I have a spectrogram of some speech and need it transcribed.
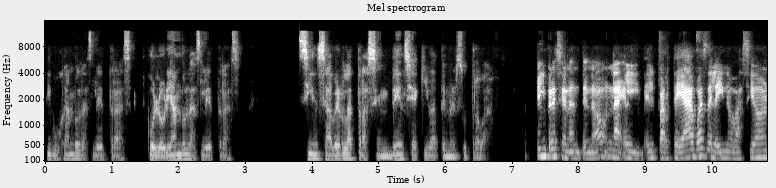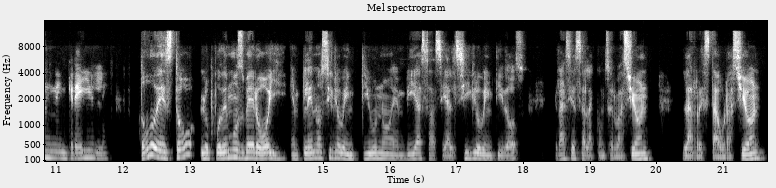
dibujando las letras, coloreando las letras, sin saber la trascendencia que iba a tener su trabajo. Qué impresionante, ¿no? el, el parteaguas de la innovación increíble. Todo esto lo podemos ver hoy, en pleno siglo XXI, en vías hacia el siglo XXII, gracias a la conservación, la restauración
